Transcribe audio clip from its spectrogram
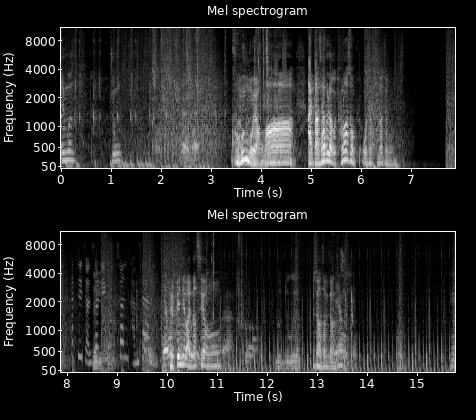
일문 중 뭐야 뭐야. 검은 뭐야, 와. 아, 나 잡으려고 돌아서 오셨구나, 저분. 하트 전설님 있다. 추천 감사합니다. 별빛님 안녕하세요. 뭐야? 누, 누구요? 수지 감사합니다. 음.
